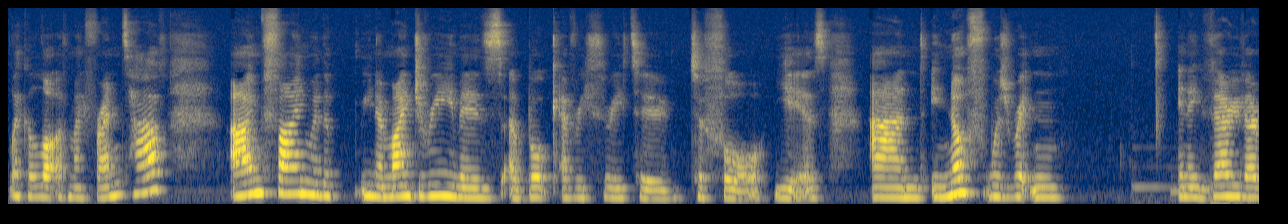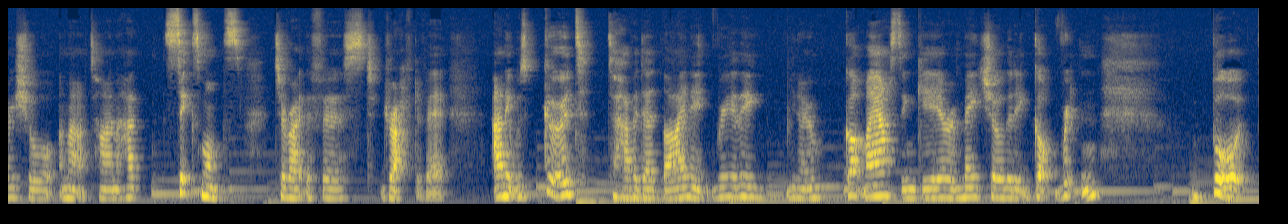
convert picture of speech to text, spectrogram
like a lot of my friends have. I'm fine with a you know my dream is a book every three to to four years, and enough was written in a very very short amount of time. I had six months to write the first draft of it. And it was good to have a deadline. It really, you know, got my ass in gear and made sure that it got written. But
